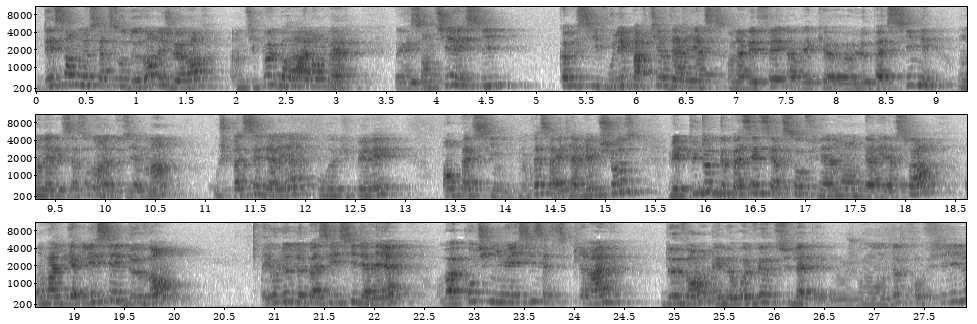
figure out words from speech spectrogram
descendre le cerceau devant, mais je vais avoir un petit peu le bras à l'envers. Vous allez sentir ici comme si vous voulez partir derrière. C'est ce qu'on avait fait avec euh, le passing, où on avait le cerceau dans la deuxième main, où je passais derrière pour récupérer en passing. Donc là, ça va être la même chose, mais plutôt que de passer le cerceau finalement derrière soi, on va le laisser devant, et au lieu de le passer ici derrière, on va continuer ici cette spirale devant et le relever au-dessus de la tête. Donc je vous montre deux profils.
